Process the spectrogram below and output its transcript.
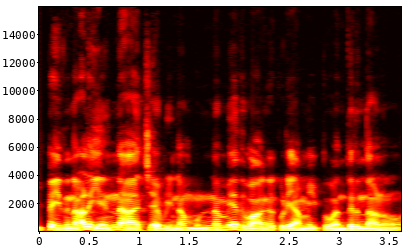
இப்போ இதனால் என்ன ஆச்சு அப்படின்னா முன்னமே அது வாங்கக்கூடிய அமைப்பு வந்திருந்தாலும்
